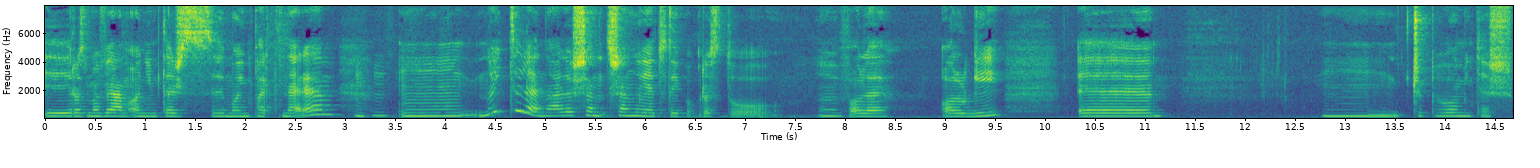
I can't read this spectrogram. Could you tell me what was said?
I rozmawiałam o nim też z moim partnerem. Mhm. Mm, no i tyle, no ale szan szanuję tutaj po prostu y, wolę Olgi. Yy, yy, czy było mi też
